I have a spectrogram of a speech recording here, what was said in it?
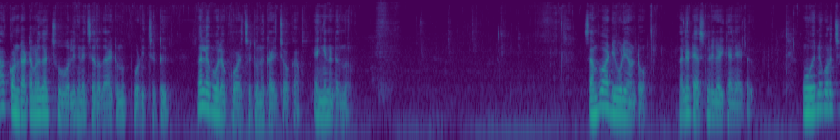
ആ കൊണ്ടാട്ടമുളക് ആ ചോറിൽ ഇങ്ങനെ ചെറുതായിട്ടൊന്ന് പൊടിച്ചിട്ട് നല്ലപോലെ കുഴച്ചിട്ടൊന്ന് കഴിച്ചു നോക്കാം. എങ്ങനെയുണ്ടെന്ന്. സംഭവം അടിപൊളിയാണ് കേട്ടോ നല്ല ടേസ്റ്റിന് കഴിക്കാനായിട്ട്. മോരിന് കുറച്ച്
